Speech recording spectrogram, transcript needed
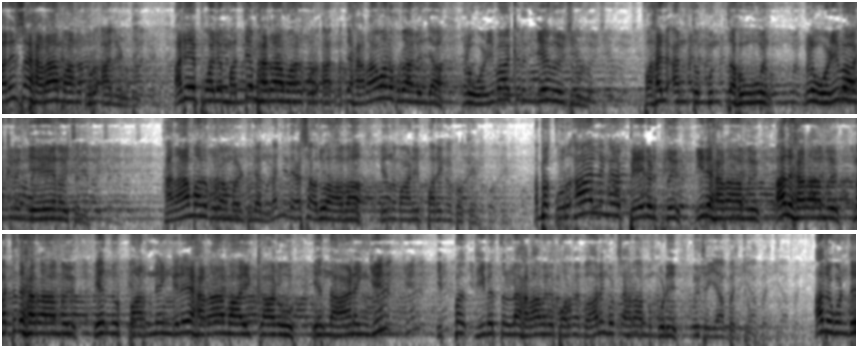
പലിശ ഹറാമാണ് ഖുർആനുണ്ട് അതേപോലെ മദ്യം ഹറാമാണ് ഖുർആൻ മറ്റേ ഹറാമാണ് ഖുർആനില്ല നിങ്ങൾ ഒഴിവാക്കണില്ലേ എന്ന് ചോദിച്ചുള്ളൂ ഫഹൽ അൻതും നിങ്ങൾ ഒഴിവാക്കണില്ലേ എന്ന് വെച്ചത് ഹറാമത് ഖുർആൻ പറഞ്ഞിട്ടില്ല. നഞ്ഞ ദേശം അതും ആവാ എന്ന് വാണി പറയുന്നൊക്കെ അപ്പൊ ഖുർആാനിൽ ഇങ്ങനെ പേരെടുത്ത് ഇത് ഹറാമ് അത് ഹറാമ് മറ്റത് ഹറാമ് എന്ന് പറഞ്ഞെങ്കിലേ ഹറാമായി കാണൂ എന്നാണെങ്കിൽ ഇപ്പൊ ജീവിതത്തിലുള്ള ഹറാമിന് പുറമെ വേറെ കുറച്ച് ഹറാമും കൂടി ചെയ്യാൻ പറ്റും. അതുകൊണ്ട്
